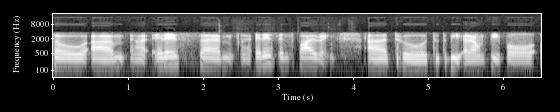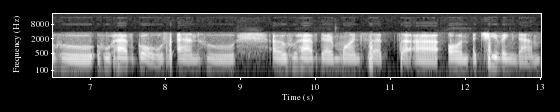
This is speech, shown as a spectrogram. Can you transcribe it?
So um, uh, it is um, it is inspiring uh, to, to to be around people who who have goals and who uh, who have their mindset uh, on achieving them.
